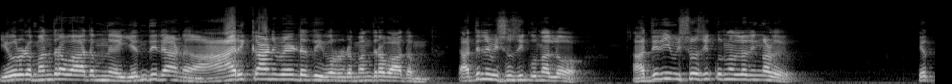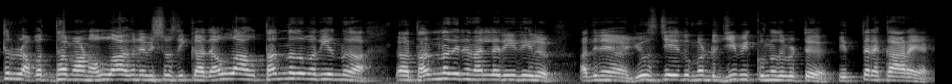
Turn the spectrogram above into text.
ഇവരുടെ മന്ത്രവാദം എന്തിനാണ്? ആർക്കാണ് വേണ്ടത് ഇവരുടെ മന്ത്രവാദം? അതിന് വിശ്വസിക്കുന്നല്ലോ. അതിനെ വിശ്വസിക്കുന്നല്ലോ നിങ്ങൾ. എത്രയൊരു അബദ്ധമാണ് അള്ളാഹുവിനെ വിശ്വസിക്കാതെ. അള്ളാഹു തന്നത് മതിയെന്ന് തന്നതിന് നല്ല രീതിയിൽ അതിനെ യൂസ് ചെയ്തും കൊണ്ട് ജീവിക്കുന്നത് വിട്ട് ഇത്തരക്കാരെ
